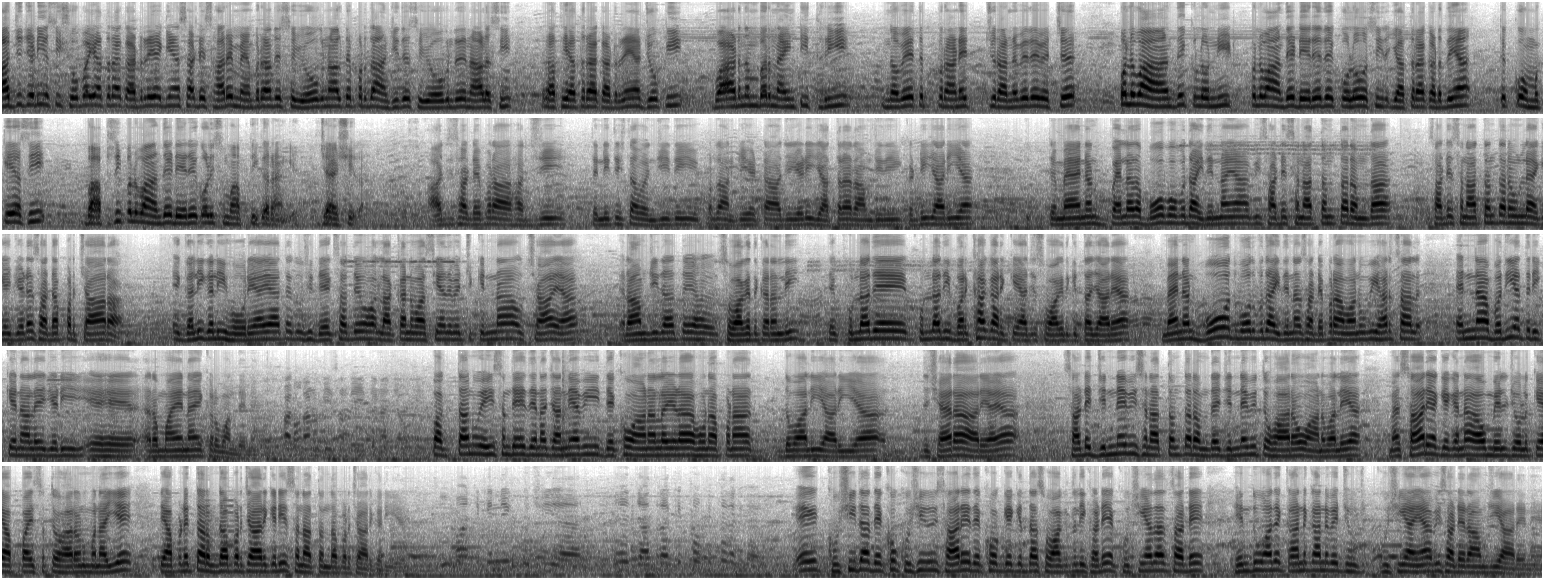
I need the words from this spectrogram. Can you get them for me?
ਅੱਜ ਜਿਹੜੀ ਅਸੀਂ ਸ਼ੋਭਾ ਯਾਤਰਾ ਕੱਢ ਰਹੇ ਹੈਗੇ ਹਾਂ, ਸਾਡੇ ਸਾਰੇ ਮੈਂਬਰਾਂ ਦੇ ਸਹਿਯੋਗ ਨਾਲ ਤੇ ਪ੍ਰਧਾਨ ਜੀ ਦੇ ਸਹਿਯੋਗ ਦੇ ਨਾਲ ਅਸੀਂ ਰਥ ਯਾਤਰਾ ਕੱਢ ਰਹੇ ਹਾਂ, ਜੋ ਕਿ ਵਾਰਡ ਨੰਬਰ 93 ਨਵੇਂ ਤੇ ਪੁਰਾਣੇ 94 ਦੇ ਵਿੱਚ ਭਲਵਾਨ ਦੇ ਕਲੋਨੀ, ਭਲਵਾਨ ਦੇ ਡੇਰੇ ਦੇ ਕੋਲੋਂ ਅਸੀਂ ਯਾਤਰਾ ਕੱਢਦੇ ਹਾਂ ਤੇ ਘੁੰਮ ਕੇ ਅਸੀਂ ਵਾਪਸੀ ਭਲਵਾਨ ਦੇ ਡੇਰੇ ਕੋਲ ਹੀ ਸਮਾਪਤੀ ਕਰਾਂਗੇ। ਜੈ ਸ਼੍ਰੀ ਰਾਮ। ਅੱਜ ਸਾਡੇ ਭਰਾ ਹਰਜ ਜੀ ਤੇ ਨਿਤਿਸ਼ ਧਵਨ ਜੀ ਦੀ ਪ੍ਰਧਾਨਗੀ ਹੇਠ ਅੱਜ ਜਿਹੜੀ ਯਾਤਰਾ ਰਾਮ ਜੀ ਦੀ ਕੱਢੀ ਜਾ ਰਹੀ ਆ। ਤੇ ਮੈਂ ਇਹਨਾਂ ਨੂੰ ਪਹਿਲਾਂ ਤਾਂ ਬਹੁਤ ਬਹੁਤ ਵਧਾਈ ਦਿੰਦਾ ਆ ਵੀ ਸਾਡੇ ਸਨਾਤਨ ਧਰਮ ਦਾ, ਸਾਡੇ ਸਨਾਤਨ ਧਰਮ ਨੂੰ ਲੈ ਕੇ ਜਿਹੜਾ ਸਾਡਾ ਪ੍ਰਚਾਰ ਆ, ਇਹ ਗਲੀ ਗਲੀ ਹੋ ਰਿਹਾ ਆ ਤੇ ਤੁਸੀਂ ਦੇਖ ਸਕਦੇ ਹੋ ਇਲਾਕਾ ਨਿਵਾਸੀਆਂ ਦੇ ਵਿੱਚ ਕਿੰਨਾ ਉਤਸ਼ਾਹ ਆ ਰਾਮ ਜੀ ਦਾ ਤੇ ਸਵਾਗਤ ਕਰਨ ਲਈ ਤੇ ਫੁੱਲਾਂ ਦੇ, ਫੁੱਲਾਂ ਦੀ ਵਰਖਾ ਕਰਕੇ ਅੱਜ ਸਵਾਗਤ ਕੀਤਾ ਜਾ ਰਿਹਾ। ਮੈਂ ਇਹਨਾਂ ਨੂੰ ਬਹੁਤ ਬਹੁਤ ਵਧਾਈ ਦਿੰਦਾ ਸਾਡੇ ਭਰਾਵਾਂ ਨੂੰ ਵੀ ਹਰ ਸਾਲ ਇੰਨਾ ਵਧੀਆ ਤਰੀਕੇ ਨਾਲ ਇਹ ਜਿਹੜੀ ਇਹ ਰਮਾਇਣ ਆ, ਇਹ ਕਰਵਾਉਂਦੇ ਨੇ। ਭਗਤਾਂ ਨੂੰ ਇਹੀ ਸੰਦੇਸ਼ ਦੇਣਾ ਚਾਹੁੰਦੇ ਆ ਵੀ ਦੇਖੋ ਆਉਣ ਵਾਲਾ ਜਿਹੜਾ ਹੁਣ ਆਪਣਾ ਦੀਵਾਲੀ ਆ ਰਹੀ ਆ ਦੁਸ਼ਹਿਰਾ ਆ ਰਿਹਾ ਆ ਸਾਡੇ ਜਿੰਨੇ ਵੀ ਸਨਾਤਨ ਧਰਮ ਦੇ ਜਿੰਨੇ ਵੀ ਤਿਉਹਾਰ ਆ ਉਹ ਆਉਣ ਵਾਲੇ ਆ। ਮੈਂ ਸਾਰੇ ਅੱਗੇ ਕਹਿੰਦਾ ਆਓ ਮਿਲ ਜੁਲ ਕੇ ਆਪਾਂ ਇਸ ਤਿਉਹਾਰਾਂ ਨੂੰ ਮਨਾਈਏ ਤੇ ਆਪਣੇ ਧਰਮ ਦਾ ਪ੍ਰਚਾਰ ਕਰੀਏ ਸਨਾਤਨ ਦਾ ਪ੍ਰਚਾਰ ਕਰੀਏ। ਕਿੰਨੀ ਖੁਸ਼ੀ ਹੈ? ਇਹ ਯਾਤਰਾ ਕਿੱਥੋਂ ਕਿੱਥੇ ਤੱਕ ਜਾਏਗੀ ਇਹ ਖੁਸ਼ੀ ਦਾ ਦੇਖੋ ਖੁਸ਼ੀ ਤੁਸੀਂ ਸਾਰੇ ਦੇਖੋ ਅੱਗੇ ਕਿੱਦਾਂ ਸਵਾਗਤ ਲਈ ਖੜੇ ਆ। ਖੁਸ਼ੀਆਂ ਦਾ ਸਾਡੇ ਹਿੰਦੂਆਂ ਦੇ ਕੰਨ ਕੰਨ ਵਿੱਚ ਖੁਸ਼- ਖੁਸ਼ੀਆਂ ਆ ਵੀ ਸਾਡੇ ਰਾਮ ਜੀ ਆ ਰਹੇ ਨੇ।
